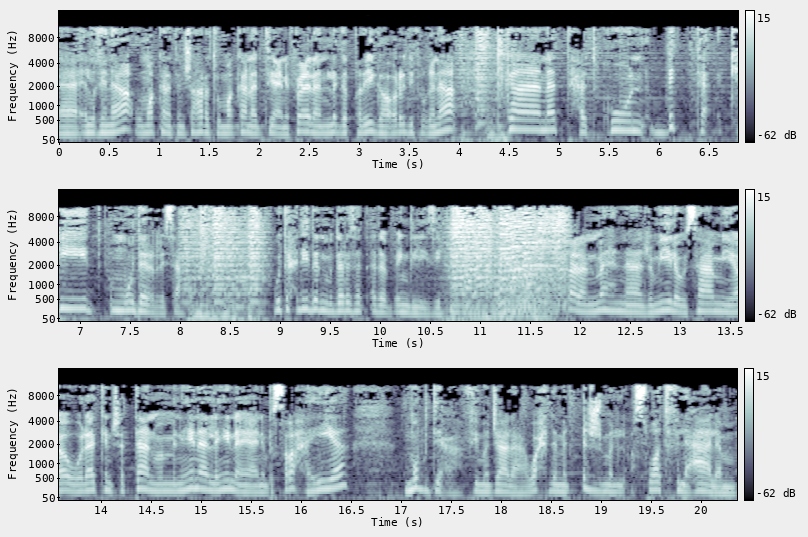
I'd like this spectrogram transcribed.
آه الغناء وما كانت انشهرت وما كانت يعني فعلا لقت طريقها already في الغناء كانت حتكون بالتأكيد مدرسة وتحديدا مدرسة أدب إنجليزي. فعلا مهنة جميلة وسامية ولكن شتان من, من هنا لهنا يعني بصراحة هي مبدعة في مجالها واحدة من أجمل الأصوات في العالم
